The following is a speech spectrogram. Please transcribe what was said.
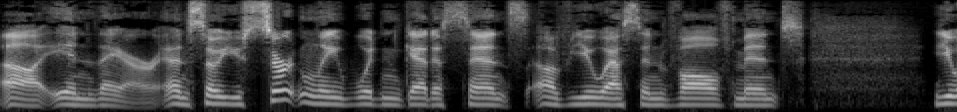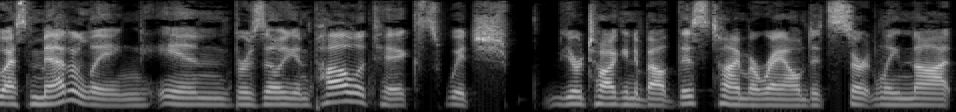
uh, in there. And so you certainly wouldn't get a sense of U.S. involvement, U.S. meddling in Brazilian politics, which you're talking about this time around. It's certainly not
